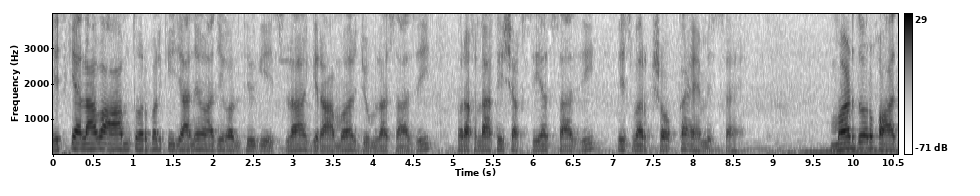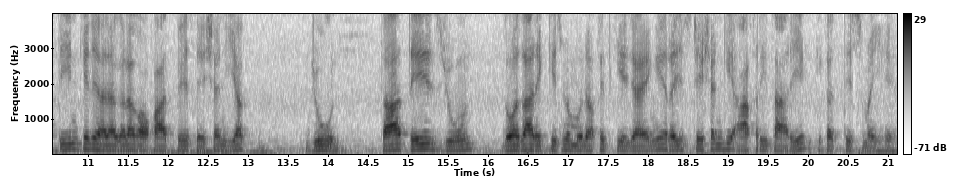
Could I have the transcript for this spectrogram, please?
इसके अलावा आम तौर पर की जाने वाली गलतियों की असलाह ग्रामर जुमला साजी और अखलाक़ी शख्सियत साजी इस वर्कशॉप का अहम हिस्सा है। मर्द और ख़वान के लिए अलग अलग अवकात पे सेशन यक जून तेईस जून 2021 में मुनद किए जाएँगे। रजिस्ट्रेशन की आखिरी तारीख इकतीस मई है।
